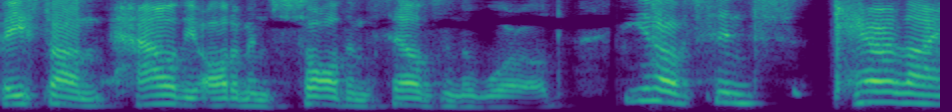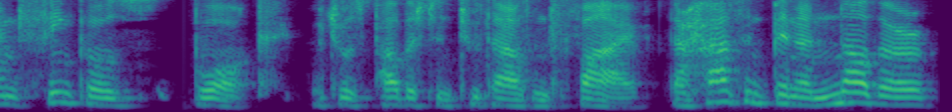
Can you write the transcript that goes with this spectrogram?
based on how the Ottomans saw themselves in the world. You know, since Caroline Finkel's book, which was published in 2005, there hasn't been another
